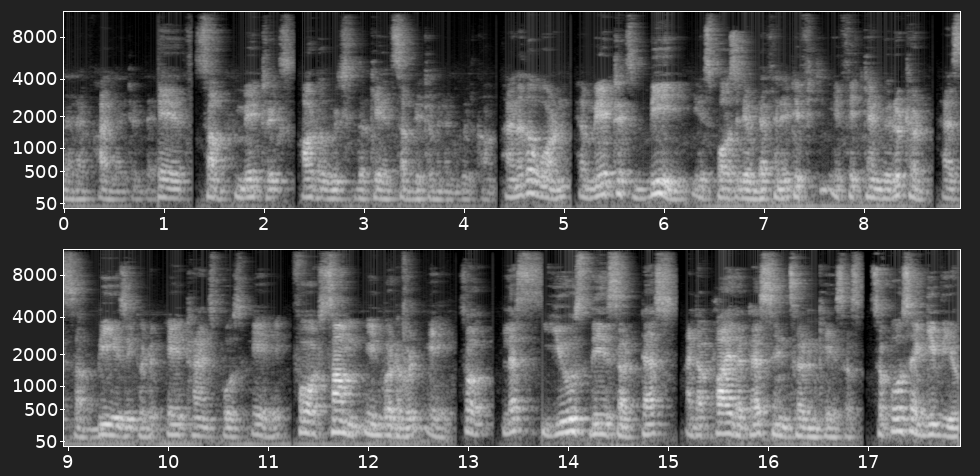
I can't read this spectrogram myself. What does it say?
that I've highlighted there. kth sub matrix out of which the kth subdeterminant will come. Another one, a matrix B is positive definite if, if it can be written as uh, B is equal to A transpose A for some invertible A. So let's use these uh, tests and apply the test in certain cases. Suppose I give you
